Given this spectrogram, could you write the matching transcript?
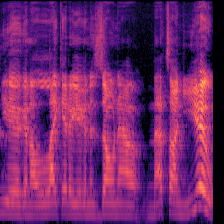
You're gonna like it or you're gonna zone out, and that's on you.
